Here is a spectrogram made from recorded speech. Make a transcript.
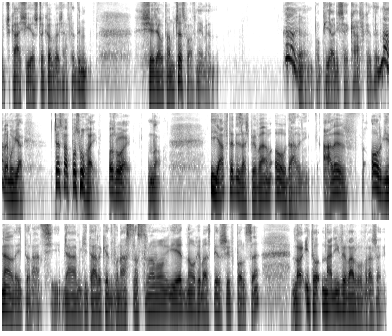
oprócz Kasi jeszcze kogoś, a wtedy siedział tam Czesław Niemen. Ja, nie wiem, popijali sobie kawkę. No ale mówi jak, Czesław, posłuchaj, posłuchaj. No. I ja wtedy zaśpiewałem Oh Darling, ale w oryginalnej tonacji. Miałem gitarkę dwunastostrunową, jedną chyba z pierwszych w Polsce. No i to na nich wywarło wrażenie.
